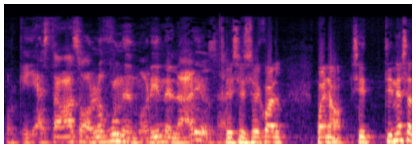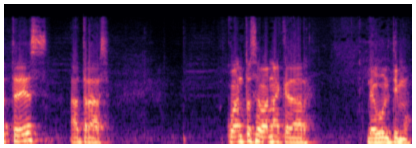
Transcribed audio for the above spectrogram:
porque ya estaba solo Funes Mori en el área. O sea, Sí, sí, sé cuál. Bueno, si tienes a tres atrás, ¿cuántos se van a quedar de último?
